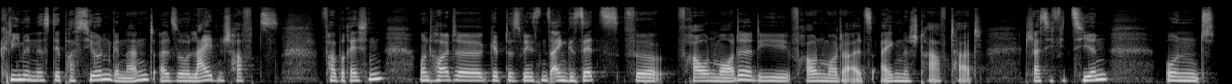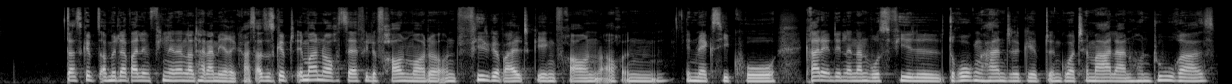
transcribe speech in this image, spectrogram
Crímenes de Pasión genannt, also Leidenschaftsverbrechen. Und heute gibt es wenigstens ein Gesetz für Frauenmorde, die Frauenmorde als eigene Straftat klassifizieren. Und das gibt es auch mittlerweile in vielen Ländern Lateinamerikas. Also es gibt immer noch sehr viele Frauenmorde und viel Gewalt gegen Frauen, auch in, in Mexiko, gerade in den Ländern, wo es viel Drogenhandel gibt, in Guatemala, in Honduras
